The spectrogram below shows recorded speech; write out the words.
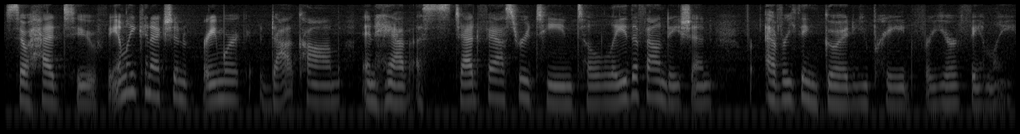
So head to familyconnectionframework.com and have a steadfast routine to lay the foundation for everything good you prayed for your family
